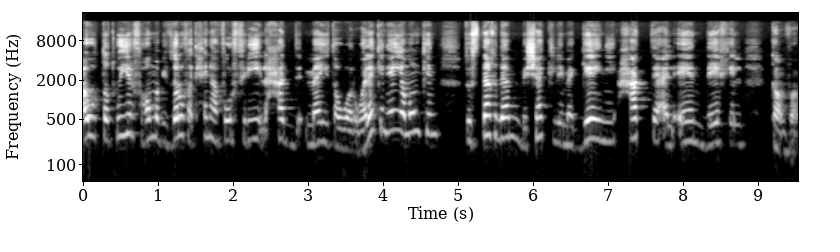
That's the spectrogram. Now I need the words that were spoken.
أو التطوير فهم بيفضلوا فاتحينها for free لحد ما يطوروا. ولكن هي ممكن تستخدم بشكل مجاني حتى الآن داخل Canva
